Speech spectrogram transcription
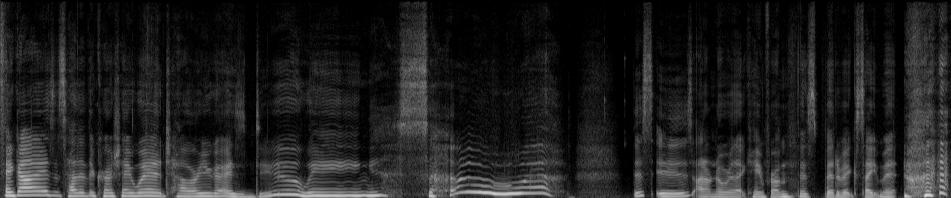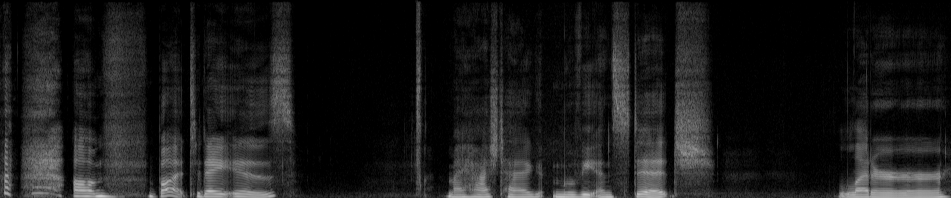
Hey guys, it's Heather the Crochet Witch. How are you guys doing? So, this is, I don't know where that came from, this bit of excitement. um, but today is my hashtag movie and stitch letter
